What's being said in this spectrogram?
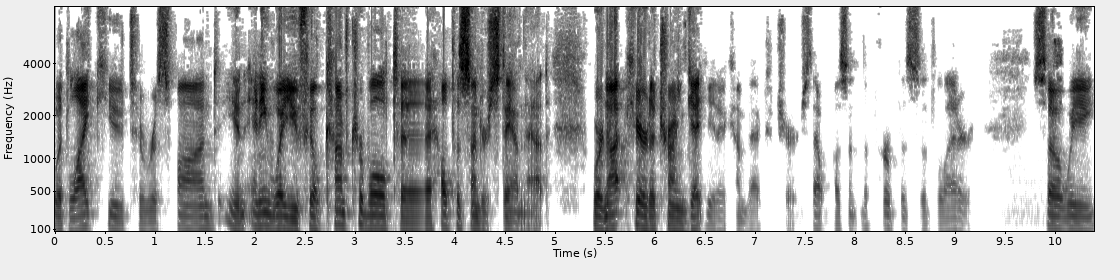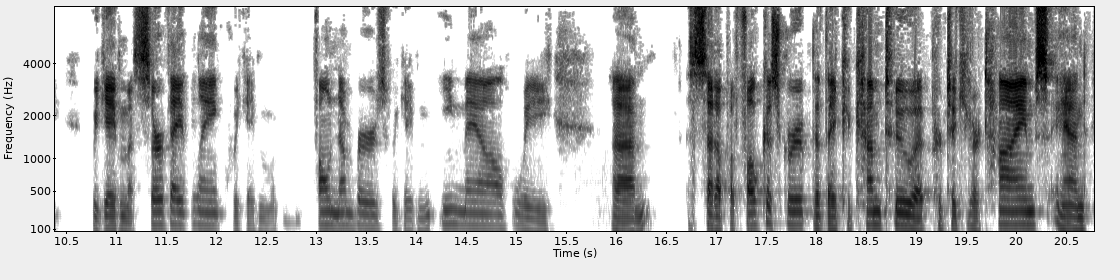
would like you to respond in any way you feel comfortable to help us understand that. We're not here to try and get you to come back to church. That wasn't the purpose of the letter. So we we gave them a survey link, we gave them phone numbers, we gave them email, we um, set up a focus group that they could come to at particular times and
